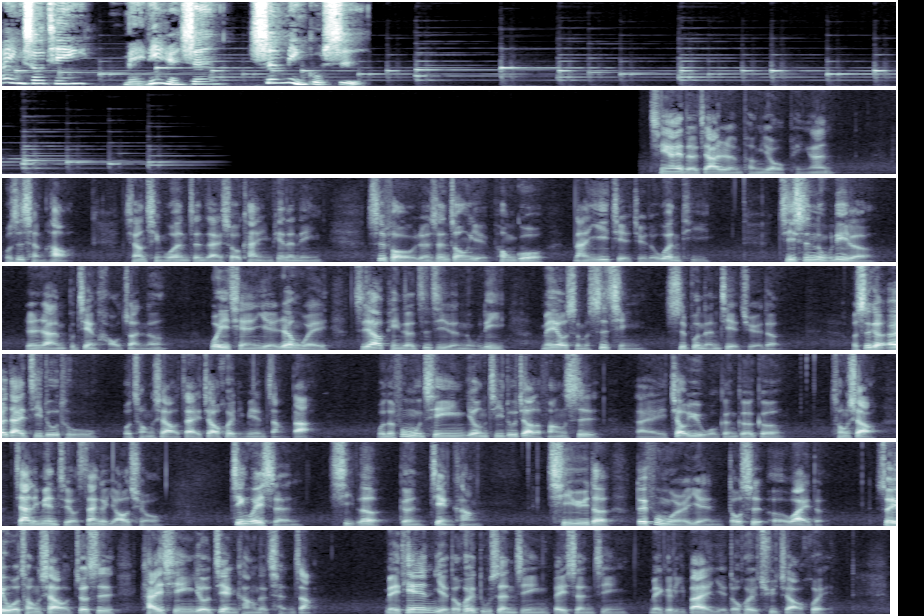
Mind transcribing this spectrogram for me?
欢迎收听《美丽人生》生命故事。亲爱的家人朋友平安，我是陈浩，想请问正在收看影片的您，是否人生中也碰过难以解决的问题？即使努力了，仍然不见好转呢？我以前也认为，只要凭着自己的努力，没有什么事情是不能解决的。我是个二代基督徒，我从小在教会里面长大，我的父母亲用基督教的方式来教育我跟哥哥，从小。家里面只有三个要求：敬畏神、喜乐跟健康，其余的对父母而言都是额外的。所以我从小就是开心又健康的成长，每天也都会读圣经、背圣经，每个礼拜也都会去教会。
